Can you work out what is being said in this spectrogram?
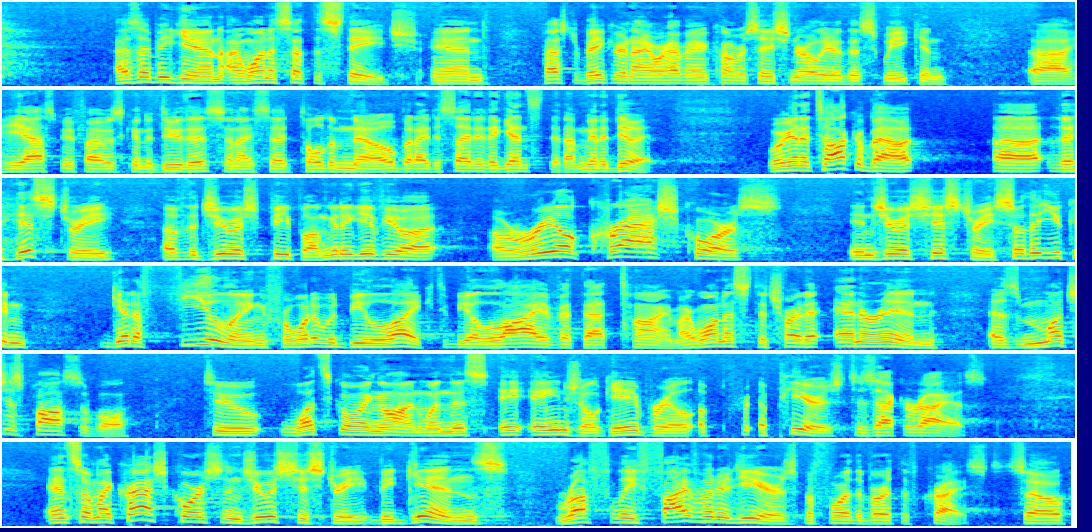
as I begin, I want to set the stage. And Pastor Baker and I were having a conversation earlier this week, and uh, he asked me if I was going to do this, and I said, told him no, but I decided against it. I'm going to do it. We're going to talk about uh, the history of the Jewish people. I'm going to give you a, a real crash course in Jewish history so that you can get a feeling for what it would be like to be alive at that time. I want us to try to enter in as much as possible to what's going on when this angel, Gabriel, ap- appears to Zacharias. And so my crash course in Jewish history begins roughly 500 years before the birth of Christ. So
